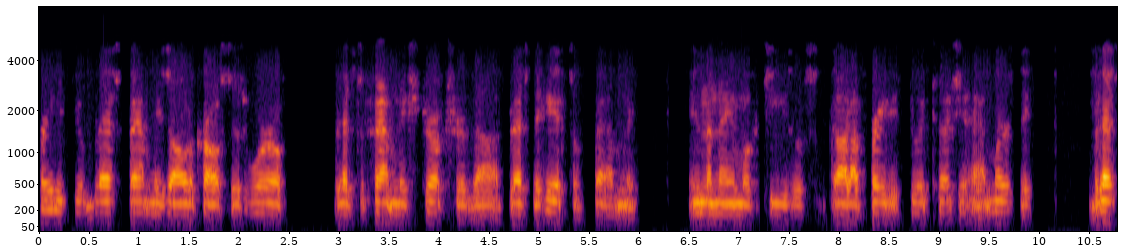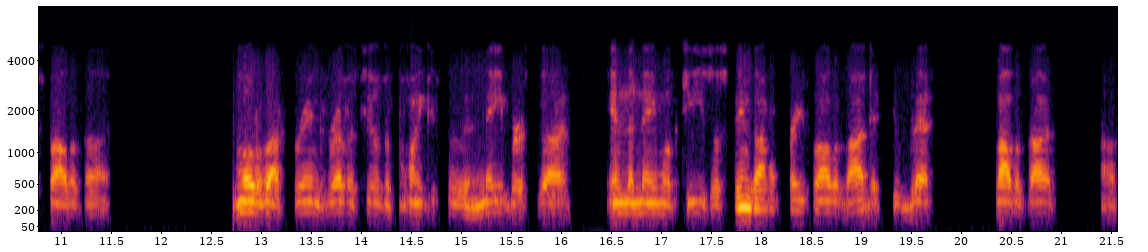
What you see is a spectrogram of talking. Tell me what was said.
pray that you bless families all across this world. Bless the family structure, God. Bless the heads of family. In the name of Jesus, God, I pray that you would touch and have mercy. Bless, Father God, all of our friends, relatives, acquaintances, and neighbors, God, in the name of Jesus. Then, God, I pray, Father God, that you bless, Father God, our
